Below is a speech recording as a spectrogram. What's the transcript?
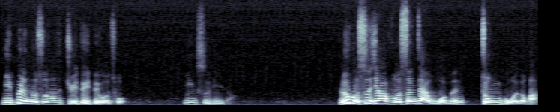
你不能够说他是绝对对或错，因势利导。如果释迦佛生在我们中国的话，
